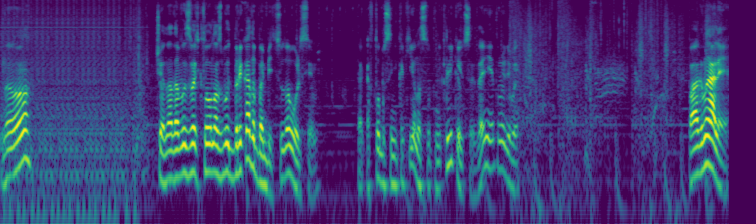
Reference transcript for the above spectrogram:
Ну? Что, надо вызвать, кто у нас будет баррикаду бомбить? С удовольствием. Так, автобусы никакие у нас тут не кликаются? Да нет, вроде бы. Погнали!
